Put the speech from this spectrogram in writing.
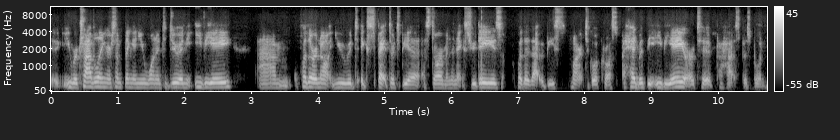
you were traveling or something and you wanted to do an EVA, um, whether or not you would expect there to be a, a, storm in the next few days, whether that would be smart to go across ahead with the EVA or to perhaps postpone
